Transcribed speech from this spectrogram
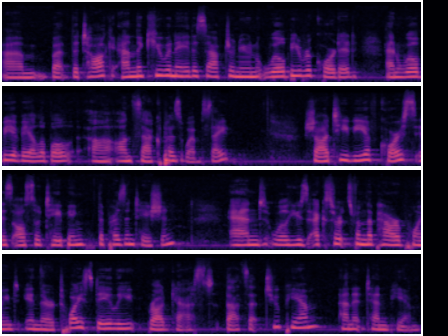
um, but the talk and the Q&A this afternoon will be recorded and will be available uh, on SACPA's website. Shaw TV, of course, is also taping the presentation and will use excerpts from the PowerPoint in their twice daily broadcast. That's at 2 p.m. and at 10 p.m.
